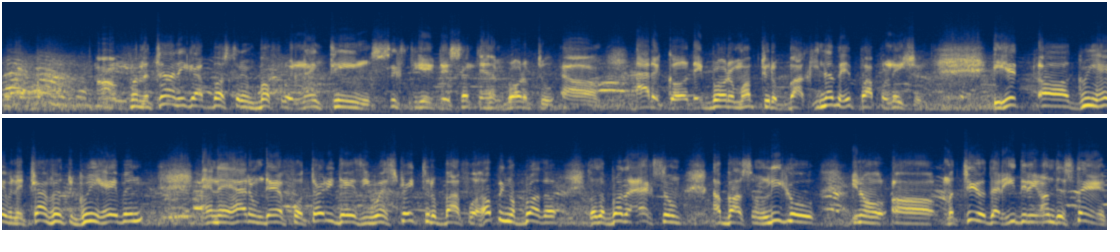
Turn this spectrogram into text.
The the the! Um, from the time he got busted in Buffalo in 1968, they sent him, brought him to uh, Attica. They brought him up to the box. He never hit population. He hit uh, Greenhaven. They transferred him to Greenhaven, and they had him there for 30 days. He went straight to the box for helping a brother, because a brother asked him about some legal, you know, uh, material that he didn't understand.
